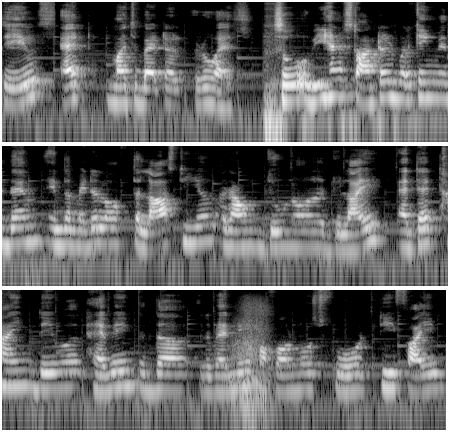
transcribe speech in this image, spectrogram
sales at much better ROAS. So we have started working with them in the middle of the last year around June or July. At that time they were having the revenue of almost 45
